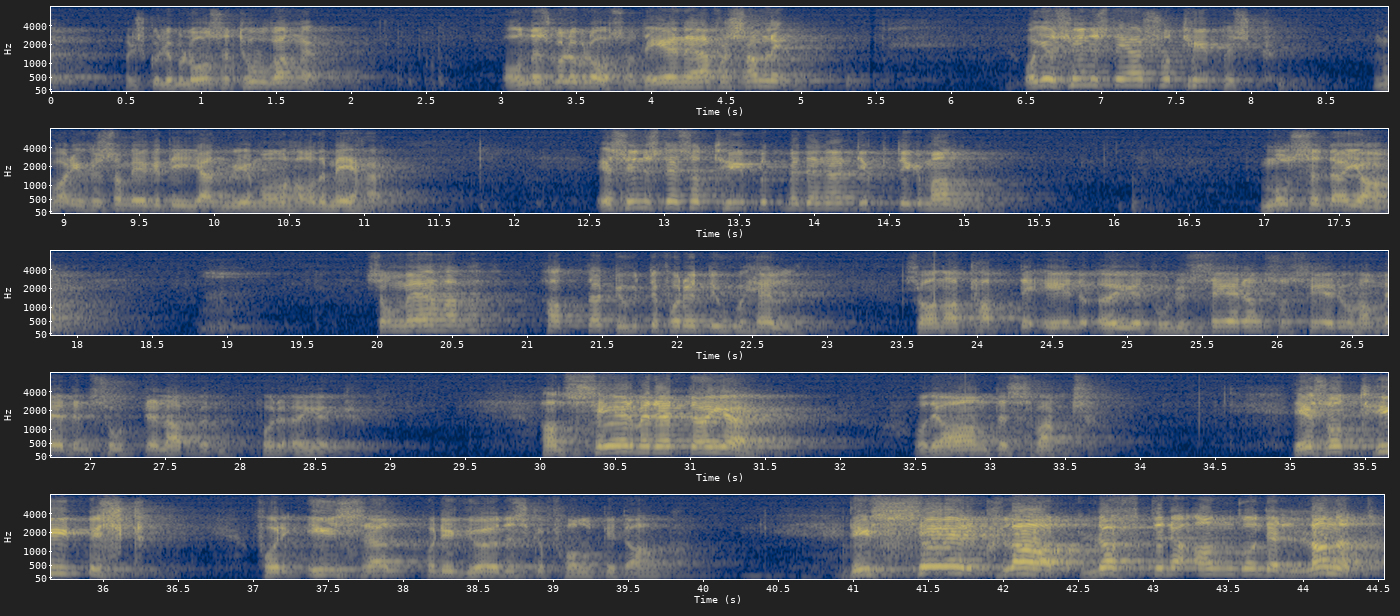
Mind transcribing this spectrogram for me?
De skulle blåse to ganger. Ånden skulle blåse. Det ene er forsamling. Og jeg synes det er så typisk. Nå har jeg ikke så meget igjen, vi må ha det med her. Jeg synes det er så typisk med denne dyktige mannen, Mose Dayan, som jeg har hatt vært ute for et uhell, så han har tapt det ene øyet. Hvor du ser ham, så ser du ham med den sorte lappen for øyet. Han ser med dette øyet, og det annet er svart. Det er så typisk for Israel, for det jødiske folk i dag. De ser klart løftene angående landet,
